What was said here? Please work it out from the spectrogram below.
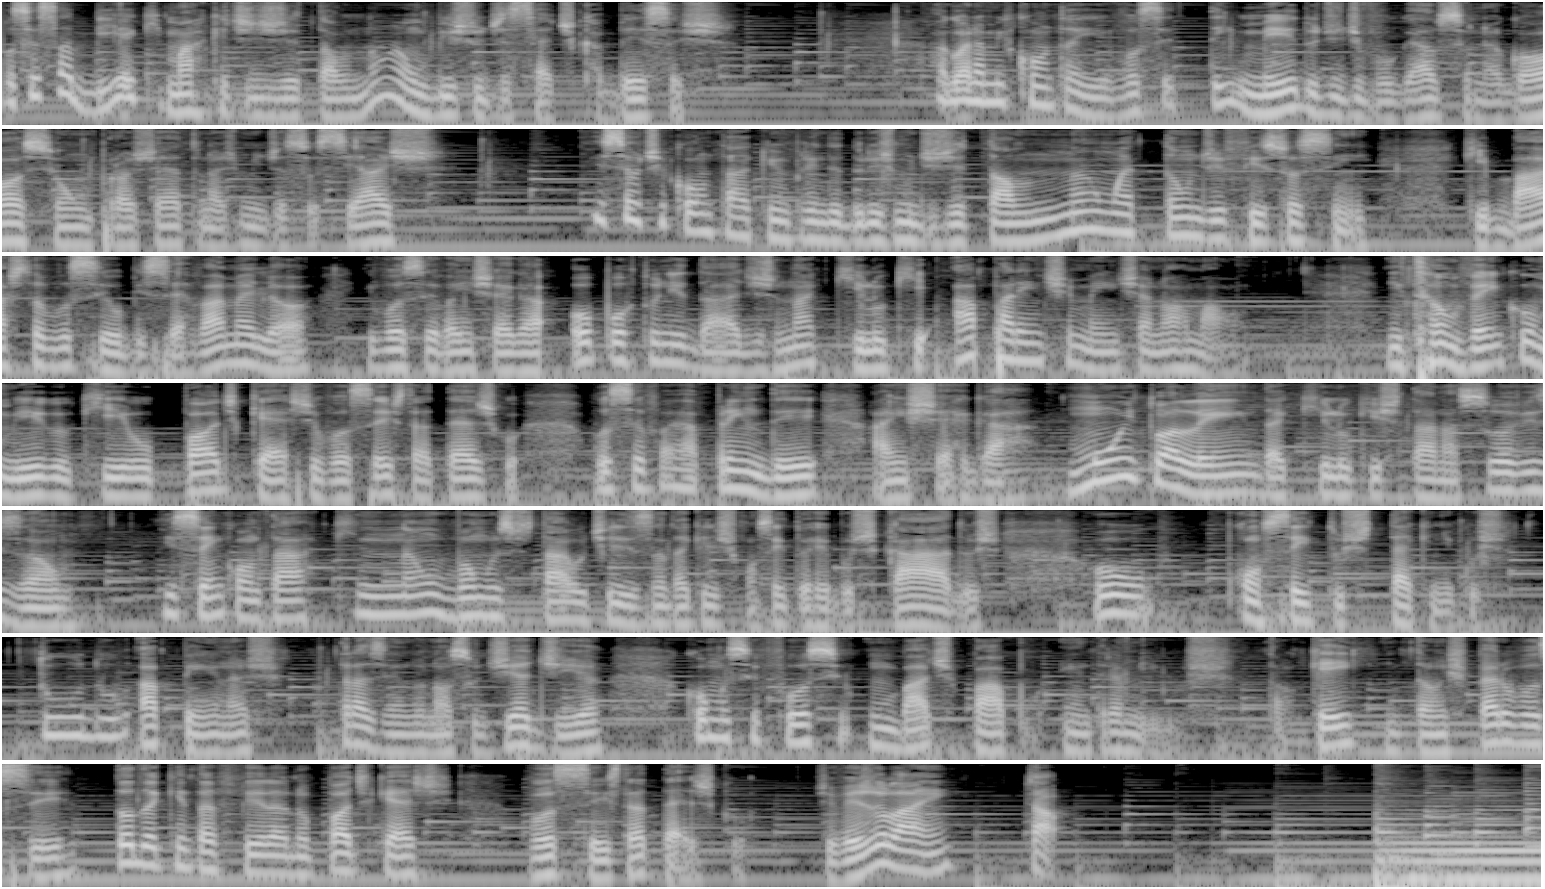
Você sabia que marketing digital não é um bicho de sete cabeças? Agora me conta aí, você tem medo de divulgar o seu negócio ou um projeto nas mídias sociais? E se eu te contar que o empreendedorismo digital não é tão difícil assim, que basta você observar melhor e você vai enxergar oportunidades naquilo que aparentemente é normal? Então vem comigo que o podcast Você Estratégico você vai aprender a enxergar muito além daquilo que está na sua visão. E sem contar que não vamos estar utilizando aqueles conceitos rebuscados ou conceitos técnicos, tudo apenas trazendo o nosso dia a dia como se fosse um bate-papo entre amigos, tá ok? Então espero você toda quinta-feira no podcast Você Estratégico. Te vejo lá, hein? Tchau! thank you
